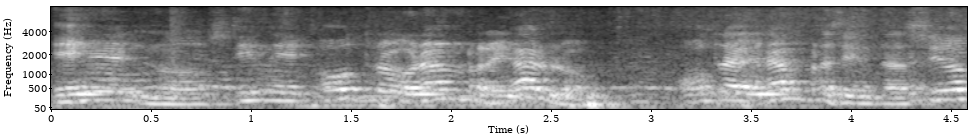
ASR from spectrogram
él nos tiene otro gran regalo, otra gran presentación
